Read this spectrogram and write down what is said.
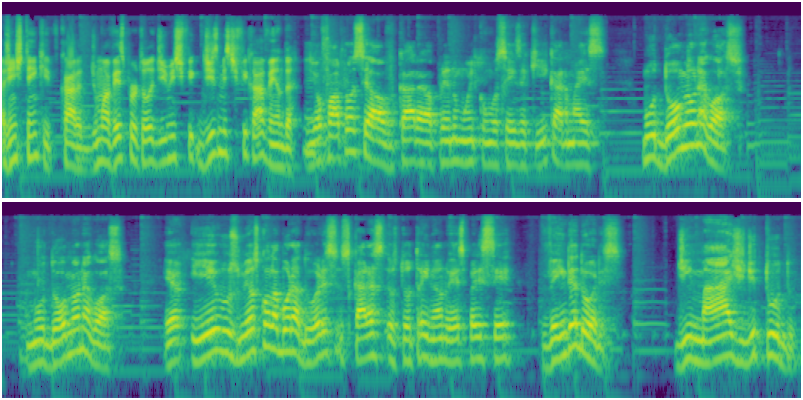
A gente tem que, cara, de uma vez por todas, desmistifi- desmistificar a venda. E eu falo pra você, Alvo, cara, eu aprendo muito com vocês aqui, cara, mas mudou o meu negócio. Mudou o meu negócio. Eu- e os meus colaboradores, os caras, eu estou treinando eles para eles ser vendedores de imagem, de tudo.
